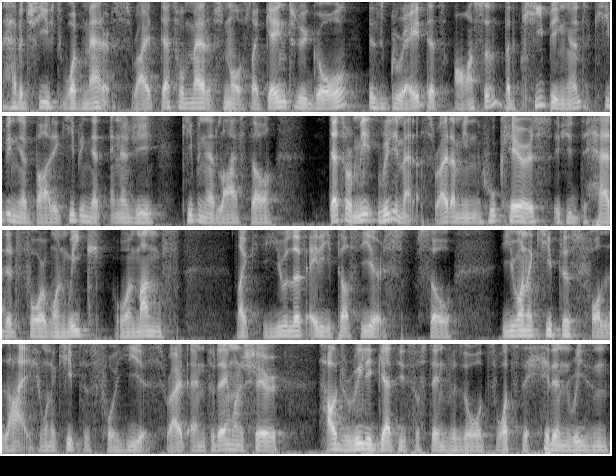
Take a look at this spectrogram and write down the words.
have achieved what matters, right? That's what matters most. Like getting to the goal is great, that's awesome, but keeping it, keeping that body, keeping that energy, keeping that lifestyle, that's what really matters, right? I mean, who cares if you had it for one week or a month? Like you live 80 plus years. So you want to keep this for life. You want to keep this for years, right? And today I want to share how to really get these sustained results. What's the hidden reason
